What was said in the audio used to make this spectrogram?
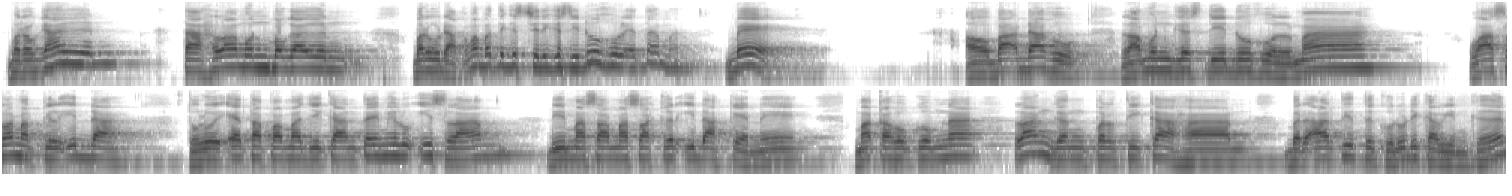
Barogaeun tah lamun bogaeun baru mah berarti geus ciri geus diduhul eta mah. B. Au ba'dahu lamun geus diduhul mah waslamat pil iddah. Tuluy eta pamajikan teh milu Islam di masa-masa keur idah kene maka hukumna langgeng pertikahan berarti teu kudu dikawinkeun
